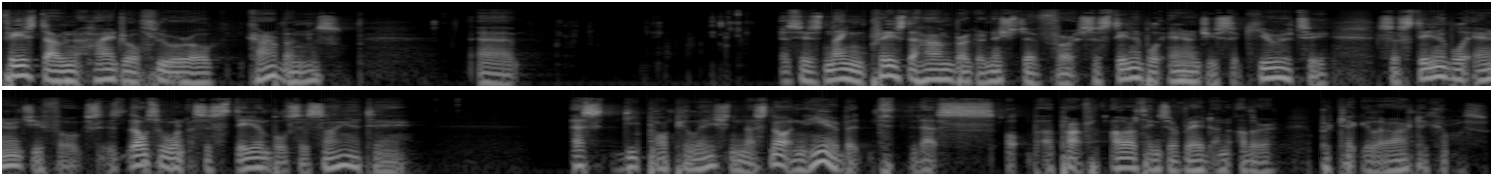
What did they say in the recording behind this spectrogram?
Phase down hydrofluorocarbons. Uh, it says nine, praise the Hamburg Initiative for sustainable energy security. Sustainable energy, folks. They also want a sustainable society. That's depopulation. That's not in here, but that's uh, apart from other things I've read on other particular articles.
